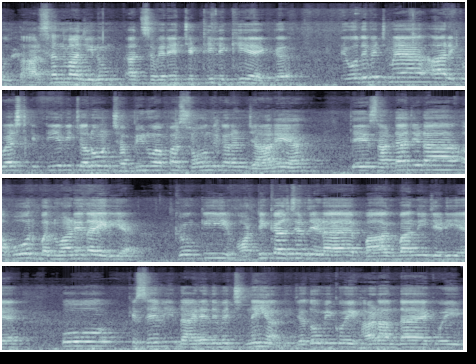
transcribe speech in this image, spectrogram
ਕੁਲਤਾਰ ਸੰਧਵਾ ਜੀ ਨੂੰ ਅੱਜ ਸਵੇਰੇ ਚਿੱਠੀ ਲਿਖੀ ਹੈ ਇੱਕ ਤੇ ਉਹਦੇ ਵਿੱਚ ਮੈਂ ਆ ਰਿਕੁਐਸਟ ਕੀਤੀ ਹੈ ਵੀ ਚਲੋ ਹੁਣ 26 ਨੂੰ ਆਪਾਂ ਸੋਧ ਕਰਨ ਜਾ ਰਹੇ ਹਾਂ ਤੇ ਸਾਡਾ ਜਿਹੜਾ ਅਬੋਰ ਬਲਵਾੜੇ ਦਾ ਏਰੀਆ ਕਿਉਂਕਿ ਹਾਰਟੀਕਲਚਰ ਜਿਹੜਾ ਹੈ, ਬਾਗਬਾਨੀ ਜਿਹੜੀ ਹੈ, ਉਹ ਕਿਸੇ ਵੀ ਦਾਇਰੇ ਦੇ ਵਿੱਚ ਨਹੀਂ ਆਉਂਦੀ। ਜਦੋਂ ਵੀ ਕੋਈ ਹੜ ਆਉਂਦਾ ਹੈ, ਕੋਈ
